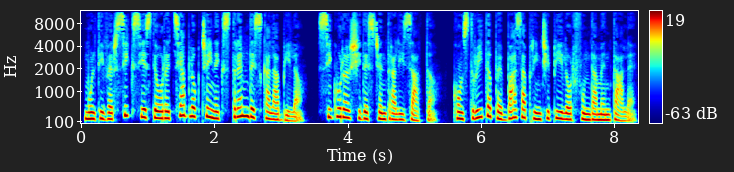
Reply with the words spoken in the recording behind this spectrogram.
Multiversix este o rețea blockchain extrem de scalabilă, sigură și descentralizată, construită pe baza principiilor fundamentale,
